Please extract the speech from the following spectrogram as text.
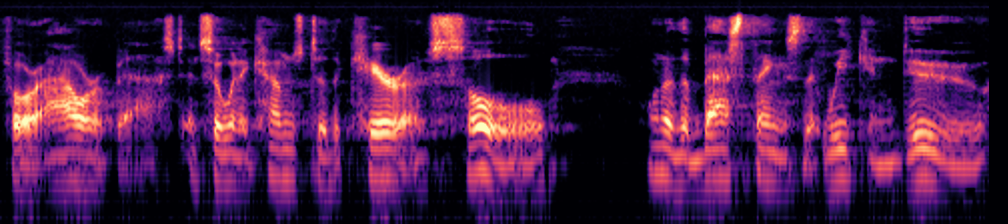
for our best. And so when it comes to the care of soul, one of the best things that we can do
